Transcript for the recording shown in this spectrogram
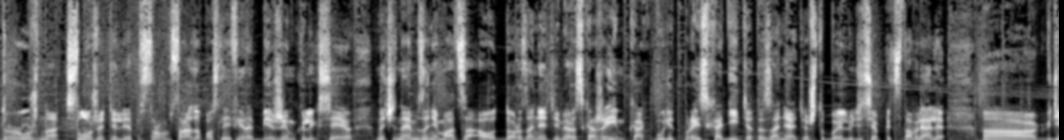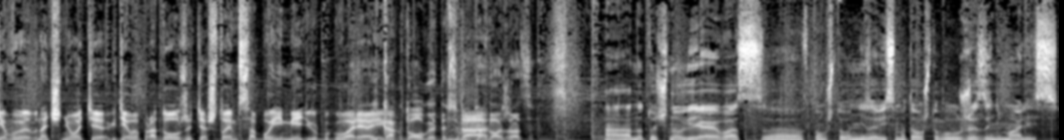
дружно, слушатели, сра- сразу после эфира бежим к Алексею, начинаем заниматься аутдор занятиями. Расскажи им, как будет происходить это занятие, чтобы люди себе представляли, а, где вы начнете, где вы продолжите, что им с собой иметь, грубо говоря. И как долго долго это все Да. будет продолжаться? А, но точно уверяю вас э, в том, что независимо от того, что вы уже занимались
